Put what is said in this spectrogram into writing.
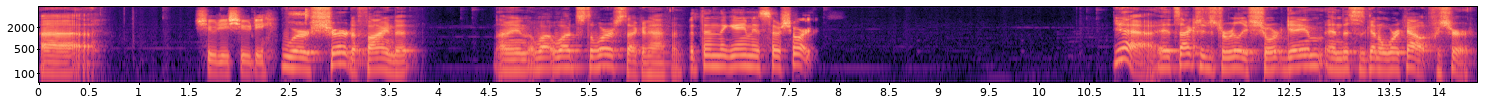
Uh, Shooty shooty. we're sure to find it. I mean, what what's the worst that could happen? But then the game is so short. Yeah, it's actually just a really short game, and this is gonna work out for sure.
